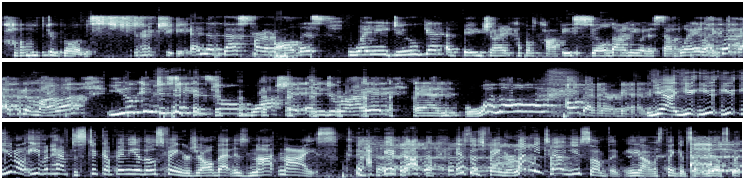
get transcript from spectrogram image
comfortable and stretchy. And the best part of all this, when you do get a big giant cup of coffee spilled on you in a subway, like what happened to Marla, you can just take this home, wash it and dry it, and voila, all better again. Yeah, you, you, you, you don't even have to stick up any of those fingers, y'all. That is not nice. it's this finger. Let me tell you something. Yeah, I was thinking something else, but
